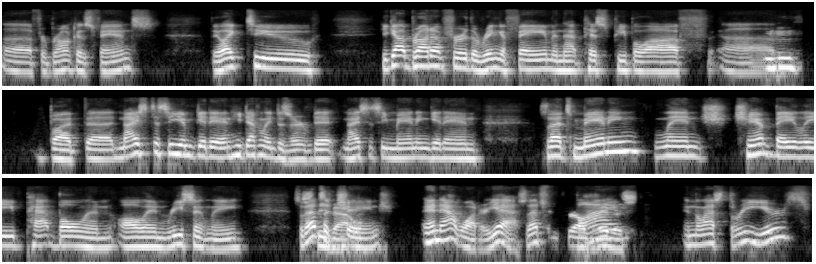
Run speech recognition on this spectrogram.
uh, for Broncos fans. They like to. He got brought up for the Ring of Fame, and that pissed people off. Uh, mhm. but uh, nice to see him get in. He definitely deserved it. Nice to see Manning get in. So that's Manning, Lynch, Champ Bailey, Pat Bowlen all in recently. So that's Steve a change. And Atwater, yeah. So that's five in the last three years.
